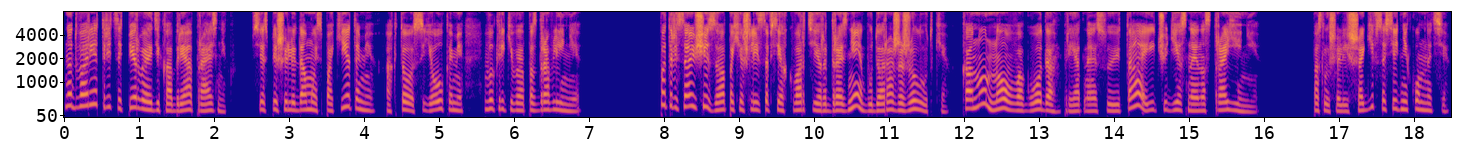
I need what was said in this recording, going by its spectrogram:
На дворе 31 декабря праздник. Все спешили домой с пакетами, а кто с елками, выкрикивая поздравления. Потрясающие запахи шли со всех квартир, дразня и будоража желудки. Канун Нового года, приятная суета и чудесное настроение. Послышались шаги в соседней комнате,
